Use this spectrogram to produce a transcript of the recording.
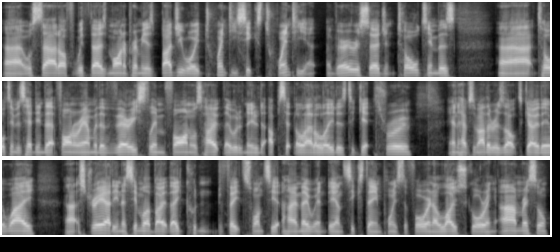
Uh, we'll start off with those minor premiers. Budgewoi 26 20, a, very resurgent Tall Timbers. Uh, Tall Timbers heading into that final round with a very slim finals hope. They would have needed to upset the ladder leaders to get through and have some other results go their way. Uh, Stroud in a similar boat, they couldn't defeat Swansea at home. They went down 16 points to four in a low scoring arm wrestle.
